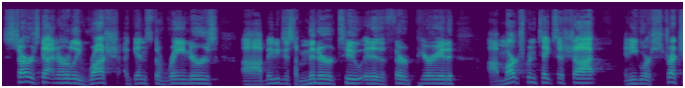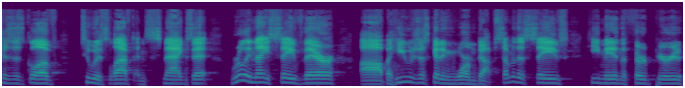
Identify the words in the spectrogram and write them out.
Stars got an early rush against the Rangers, uh, maybe just a minute or two into the third period. Uh, Marchment takes a shot, and Igor stretches his glove to his left and snags it. Really nice save there, uh, but he was just getting warmed up. Some of the saves he made in the third period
